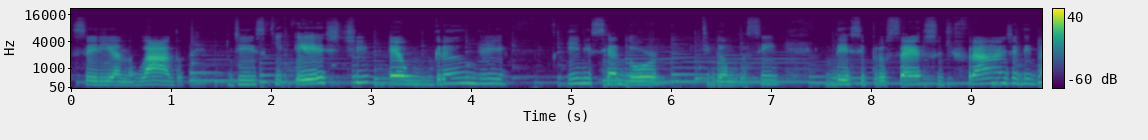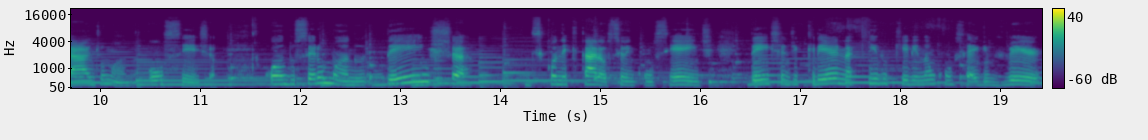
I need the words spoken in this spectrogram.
seria anulado, diz que este é o grande iniciador, digamos assim, desse processo de fragilidade humana. Ou seja, quando o ser humano deixa de se conectar ao seu inconsciente, deixa de crer naquilo que ele não consegue ver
